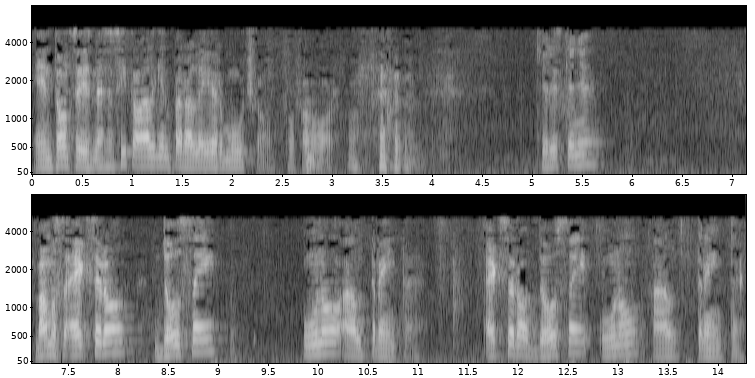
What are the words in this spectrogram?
Entonces necesito a alguien para leer mucho, por favor. ¿Quieres, Kenia? Vamos a Éxodo 12, 1 al 30. Éxodo 12, 1 al 30.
